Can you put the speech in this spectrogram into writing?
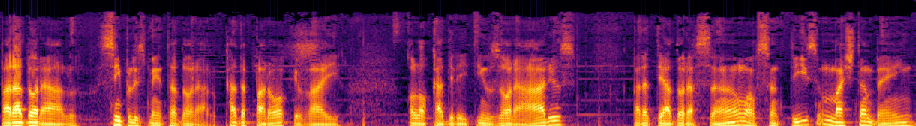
para adorá-lo simplesmente adorá-lo. Cada paróquia vai colocar direitinho os horários para ter adoração ao Santíssimo, mas também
